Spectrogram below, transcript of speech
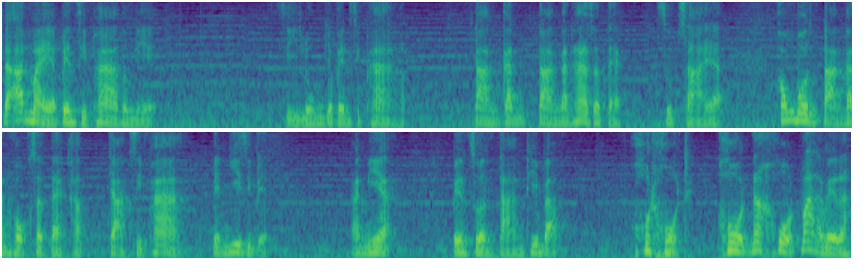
และอันใหม่อะเป็น 15 ตรงนี้ สีลุงจะเป็น 15 ครับ ต่างกันต่างกัน 5 สแต็กสุดสายอะ่ะข้างบนต่างกัน 6 สแต็กครับ จาก 15 เป็น 21 อันเนี้ยเป็นส่วนต่างที่แบบโคตรโหด โหดนะโหดมากเลยนะ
